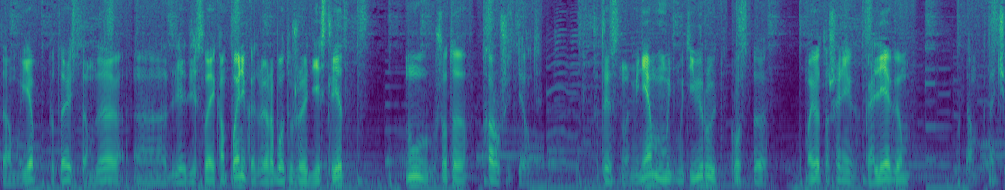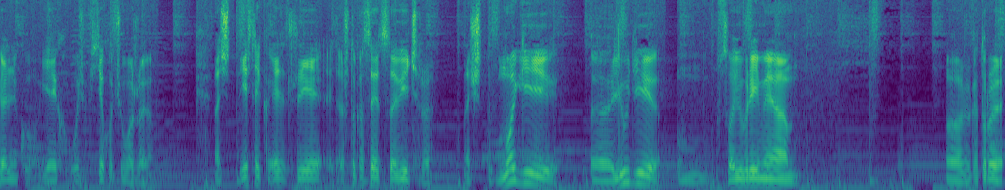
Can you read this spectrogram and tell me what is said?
Там, я пытаюсь там, да, э, для, для своей компании, в которой я работаю уже 10 лет, ну, что-то хорошее сделать. Соответственно, меня мо- мотивирует просто мое отношение к коллегам, там, к начальнику. Я их очень, всех очень уважаю. Значит, если, если что касается вечера, значит, многие э, люди в свое время, э, которые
